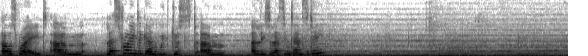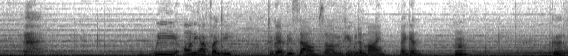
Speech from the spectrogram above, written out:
That was great. Um, let's try it again with just um, a little less intensity. We only have 20 to get this down, so if you couldn't mind, Megan. Hmm? Good.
